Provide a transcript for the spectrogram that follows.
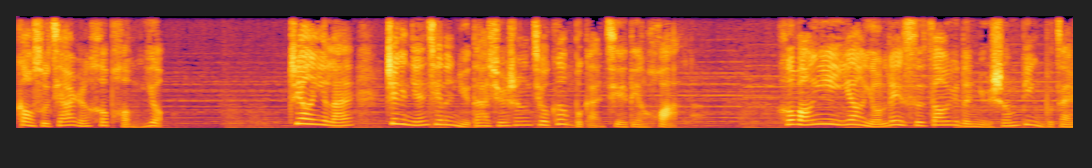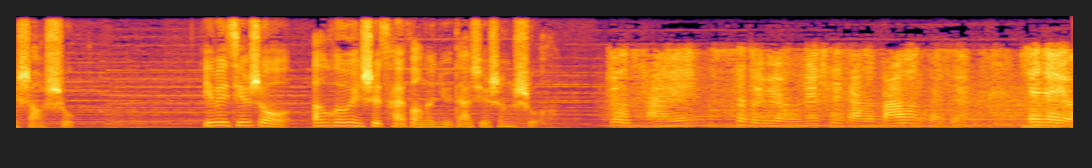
告诉家人和朋友。这样一来，这个年轻的女大学生就更不敢接电话了。和王一一样有类似遭遇的女生并不在少数。一位接受安徽卫视采访的女大学生说：“就才四个月，我就欠下了八万块钱，现在有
